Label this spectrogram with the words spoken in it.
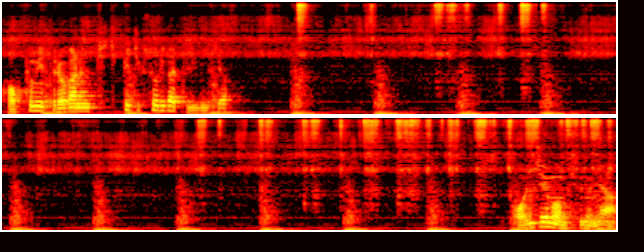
거품이 들어가는 피직피직 소리가 들리죠? 언제 멈추느냐?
